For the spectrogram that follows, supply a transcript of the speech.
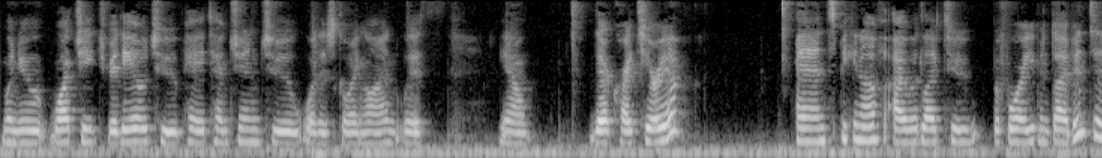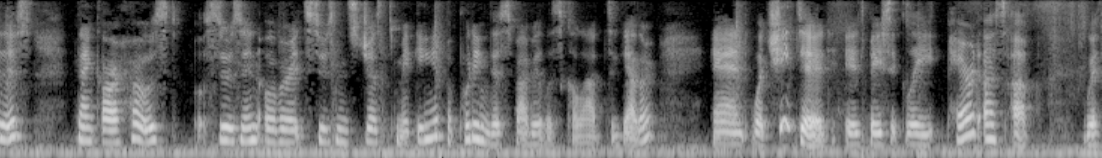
when you watch each video to pay attention to what is going on with, you know, their criteria and speaking of, I would like to, before I even dive into this, thank our host, Susan, over at Susan's Just Making It for putting this fabulous collab together. And what she did is basically paired us up with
